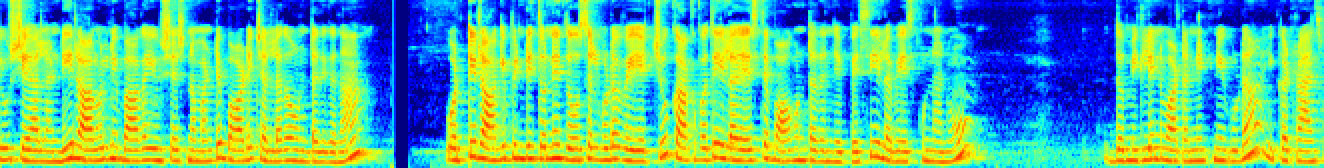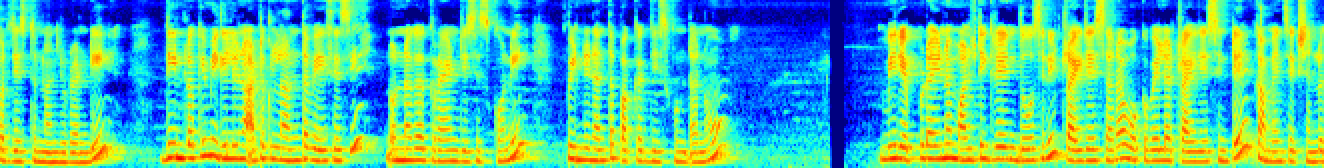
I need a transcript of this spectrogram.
యూజ్ చేయాలండి. రాగుల్ని బాగా యూజ్ చేసినామంటే బాడీ చల్లగా ఉంటుంది కదా. ఒట్టి రాగి పిండితోనే దోశలు కూడా వేయచ్చు. కాకపోతే ఇలా వేస్తే బాగుంటుందని చెప్పేసి ఇలా వేసుకున్నాను. మిగిలిన వాటన్నిటిని కూడా ఇక్కడ ట్రాన్స్ఫర్ చేస్తున్నాను చూడండి. దీంట్లోకి మిగిలిన అటుకులంతా వేసేసి నున్నగా గ్రైండ్ చేసేసుకొని పిండినంతా పక్కకు తీసుకుంటాను. మీరు ఎప్పుడైనా మల్టీగ్రెయిన్ దోశని ట్రై చేశారా? ఒకవేళ ట్రై చేసింటే కమెంట్ సెక్షన్లో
